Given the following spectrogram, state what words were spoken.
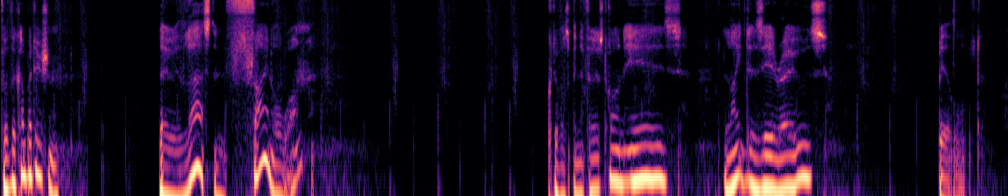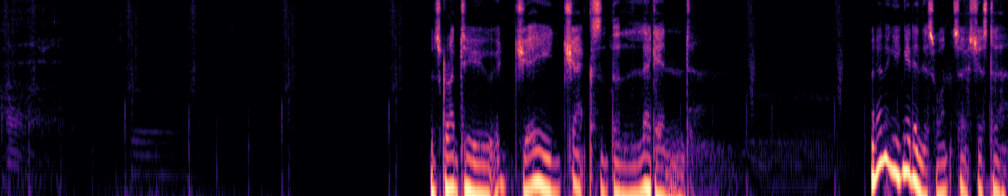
for the competition. So last and final one, could have also been the first one, is Light Zeros build. Subscribe to J Jacks the Legend. I don't think you can get in this one, so it's just a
